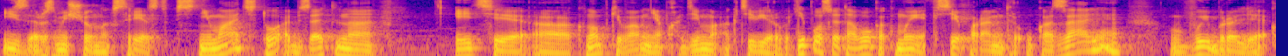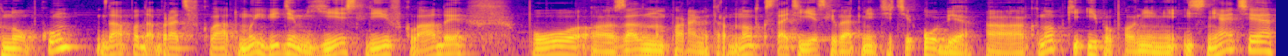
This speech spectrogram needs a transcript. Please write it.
из размещенных средств снимать, то обязательно эти а, кнопки вам необходимо активировать. И после того, как мы все параметры указали, выбрали кнопку да, «Подобрать вклад», мы видим, есть ли вклады по а, заданным параметрам. Но, вот, кстати, если вы отметите обе а, кнопки и пополнение, и снятие,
